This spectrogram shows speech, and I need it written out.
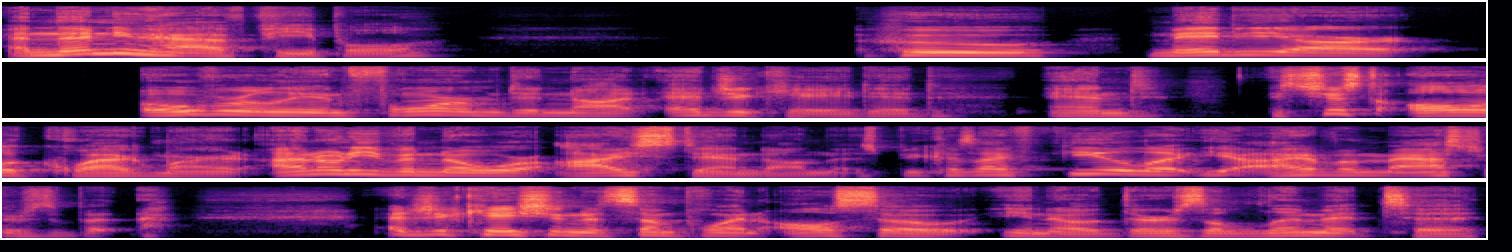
And then you have people who maybe are overly informed and not educated and it's just all a quagmire. I don't even know where I stand on this because I feel like yeah, I have a master's, but education at some point also, you know, there's a limit to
